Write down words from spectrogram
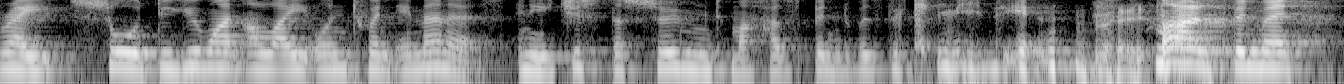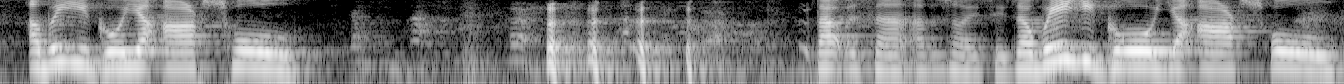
Right, so do you want a light on 20 minutes? And he just assumed my husband was the comedian. Right. My husband went, Away you go, you arsehole. that was that. That was what he says. Away you go, you arsehole.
